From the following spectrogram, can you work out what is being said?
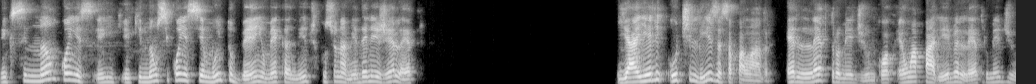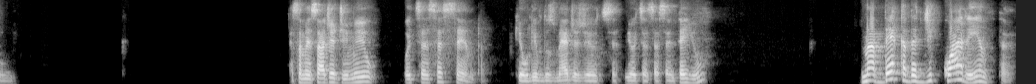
em que, se não conhecia, em que não se conhecia muito bem o mecanismo de funcionamento da energia elétrica. E aí ele utiliza essa palavra, eletromediúnico, é um aparelho eletromediúnico. Essa mensagem é de 1860, que é o livro dos médios de 1861. Na década de 40,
